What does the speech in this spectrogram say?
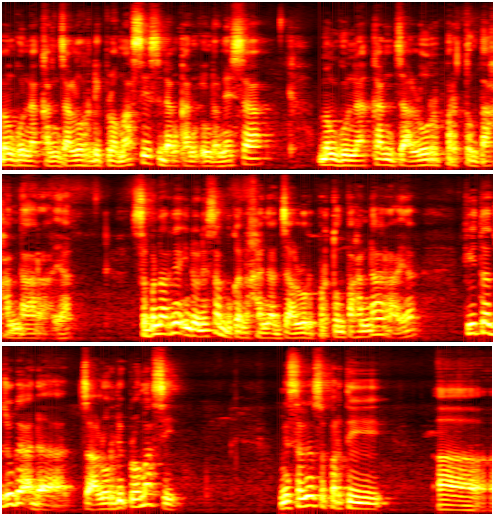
menggunakan jalur diplomasi sedangkan Indonesia menggunakan jalur pertumpahan darah ya. Sebenarnya Indonesia bukan hanya jalur pertumpahan darah ya. Kita juga ada jalur diplomasi. Misalnya seperti uh,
